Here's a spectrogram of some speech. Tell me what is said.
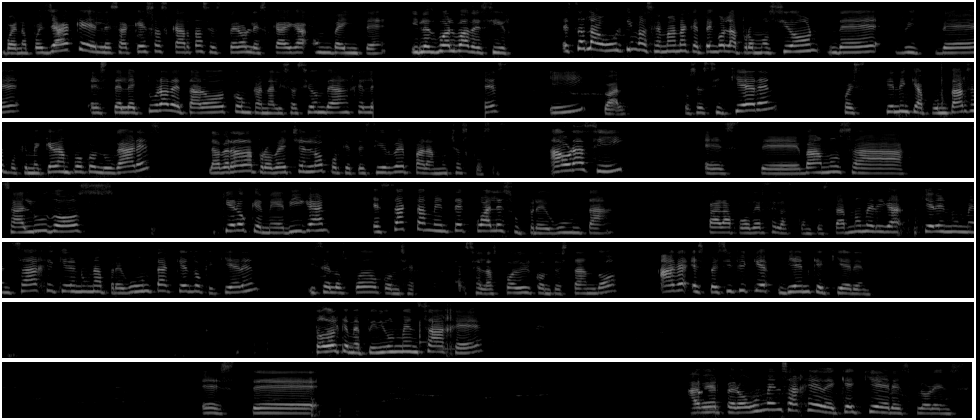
Bueno, pues ya que les saqué esas cartas, espero les caiga un 20. Y les vuelvo a decir, esta es la última semana que tengo la promoción de, de este, lectura de tarot con canalización de ángeles y igual. Entonces, si quieren, pues tienen que apuntarse porque me quedan pocos lugares. La verdad, aprovechenlo porque te sirve para muchas cosas. Ahora sí, este, vamos a saludos. Quiero que me digan exactamente cuál es su pregunta para podérselas contestar. No me digan, quieren un mensaje, quieren una pregunta, qué es lo que quieren y se los puedo se las puedo ir contestando. Haga especifique bien qué quieren. Todo el que me pidió un mensaje, Este. A ver, pero un mensaje de qué quieres, Florence.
